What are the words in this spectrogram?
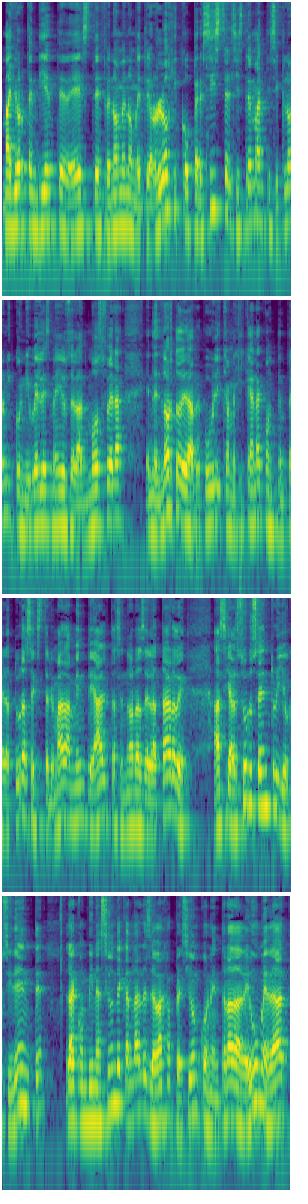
mayor pendiente de este fenómeno meteorológico. Persiste el sistema anticiclónico en niveles medios de la atmósfera en el norte de la República Mexicana con temperaturas extremadamente altas en horas de la tarde. Hacia el sur, centro y occidente la combinación de canales de baja presión con entrada de humedad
